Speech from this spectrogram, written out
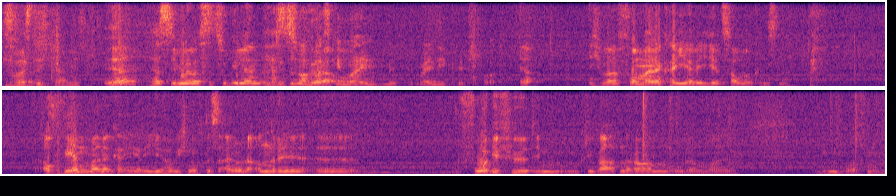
das wusste ich gar nicht. Ja, hast du wieder was dazugelernt? Und Hast du noch Zuhörer was auch. gemeint mit Randy Pitchford? Ja, ich war vor meiner Karriere hier Zauberkünstler. Auch während meiner Karriere hier habe ich noch das ein oder andere äh, vorgeführt im, im privaten Rahmen oder mal irgendwo auf einem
